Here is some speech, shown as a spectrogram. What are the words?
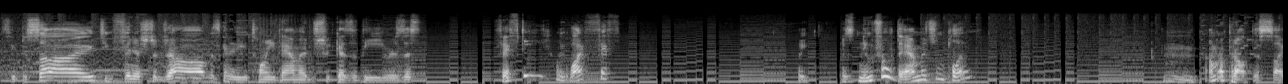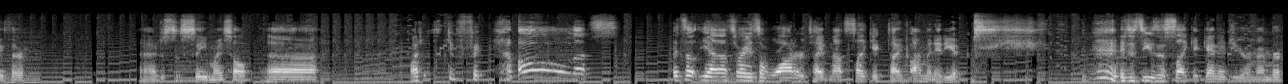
Super Psy to finish the job. It's gonna do 20 damage because of the resist 50? Wait, why 50? Is neutral damage in play? Hmm, I'm gonna put out this Scyther. Uh, just to save myself. Uh, why does it do? Oh, that's... It's a, yeah, that's right, it's a water type, not psychic type. I'm an idiot. it just uses psychic energy, remember?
